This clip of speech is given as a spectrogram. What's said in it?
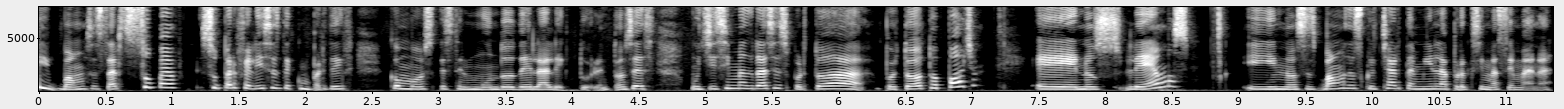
y vamos a estar súper, súper felices de compartir con vos este mundo de la lectura. Entonces, muchísimas gracias por, toda, por todo tu apoyo. nos leemos y nos vamos a escuchar también la próxima semana.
